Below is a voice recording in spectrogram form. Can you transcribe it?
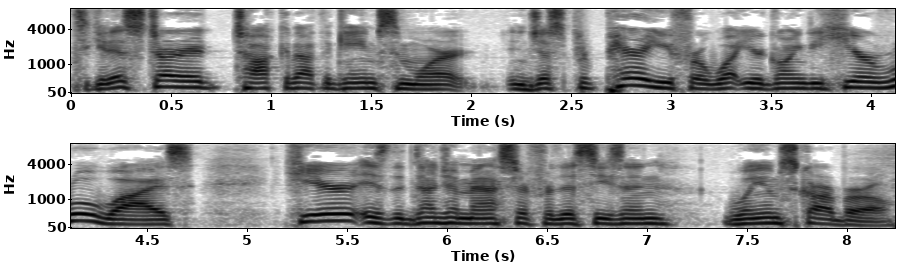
To get us started, talk about the game some more, and just prepare you for what you're going to hear rule wise, here is the Dungeon Master for this season, William Scarborough.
